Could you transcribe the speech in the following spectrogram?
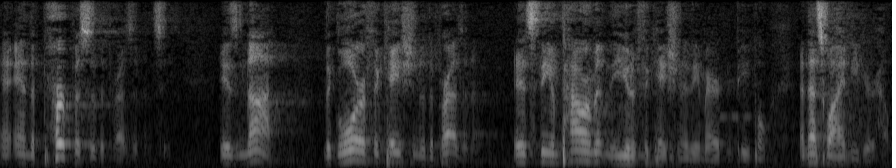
And, and the purpose of the presidency is not the glorification of the president, it's the empowerment and the unification of the American people. And that's why I need your help.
